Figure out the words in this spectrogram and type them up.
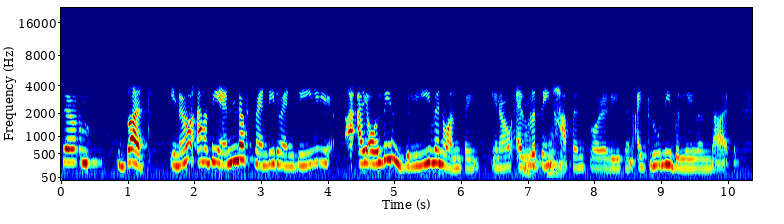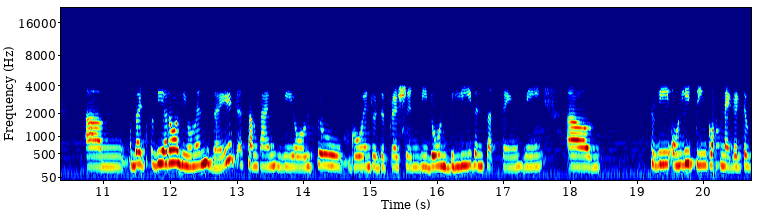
So, but you know, at the end of 2020, I, I always believe in one thing. You know, everything Mhm. happens for a reason. I truly believe in that. Um, but we are all humans, right? Sometimes we also go into depression. We don't believe in such things. We um, we only think of negative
